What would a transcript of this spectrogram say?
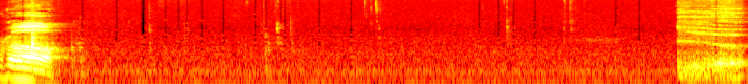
Oh.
